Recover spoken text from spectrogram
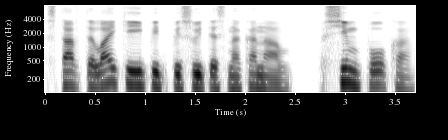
Ставте лайки і підписуйтесь на канал. Всім пока!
